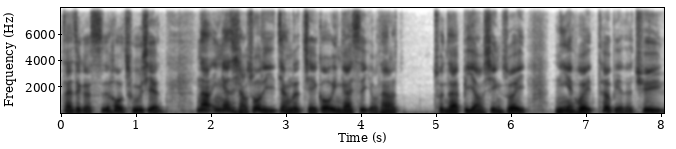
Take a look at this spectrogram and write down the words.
在这个时候出现？那应该是小说里这样的结构，应该是有它的存在必要性，所以你也会特别的去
